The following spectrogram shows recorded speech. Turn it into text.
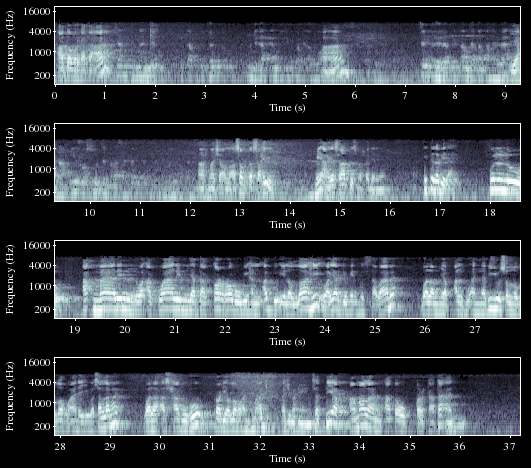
atau perkataan yang dengannya kita bertujuan untuk mendekatkan diri kepada Allah. Uh Dan berharap kita mendapatkan pahala, ya. tapi Rasul dan para sahabat tidak Ah, masya Allah, asam sahih. Mi'ah ya 100 mas Fajar Itu lebih dah. Kullu a'malin wa aqwalin yataqarrabu bihal abdu ilallahi wa yarju minhu thawaba wa lam yaf'alhu an-nabiyyu sallallahu alaihi wasallam wala ashabuhu radhiyallahu anhum ajma'in. Setiap amalan atau perkataan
